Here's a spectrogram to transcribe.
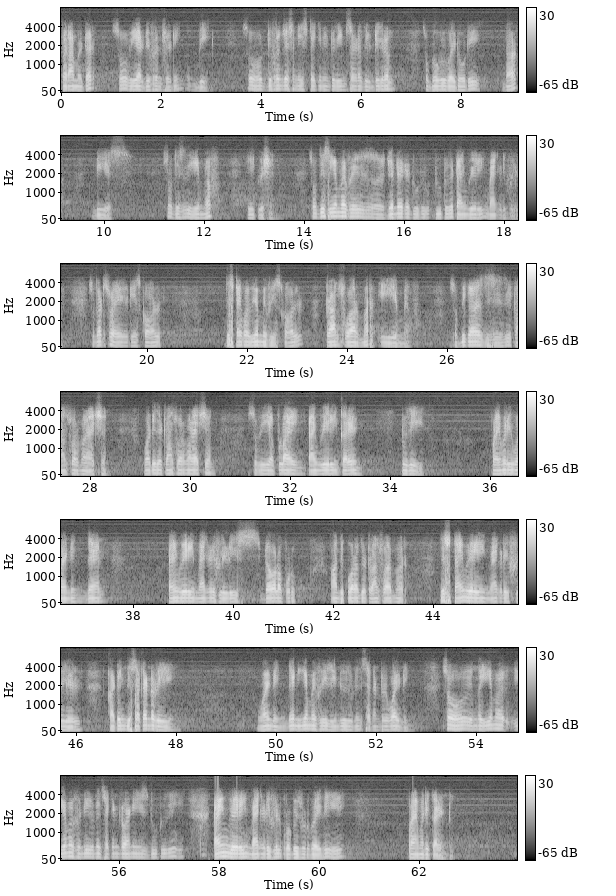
parameter. So we are differentiating B. So differentiation is taken into the inside of the integral. So dou V by dou d dot ds. So this is the EMF equation. So this EMF is generated due to, due to the time varying magnetic field. So that's why it is called, this type of EMF is called transformer EMF. So because this is the transformer action. What is the transformer action? So we apply time varying current to the primary winding then time varying magnetic field is developed on the core of the transformer this time varying magnetic field cutting the secondary winding, then EMF is induced in the secondary winding. So, in the EMF, EMF induced in the second winding is due to the time varying magnetic field produced by the primary current.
